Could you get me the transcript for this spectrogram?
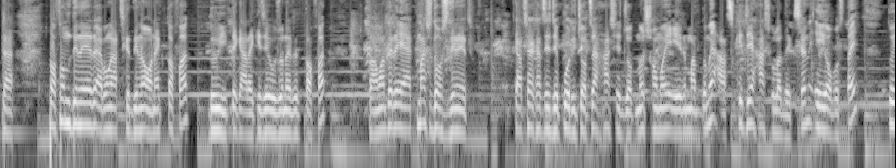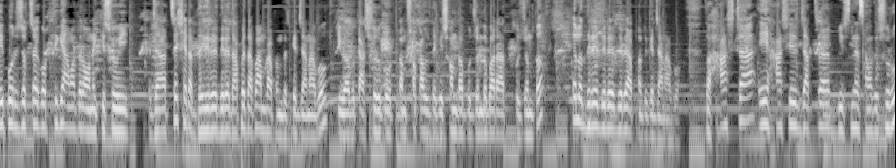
এটা প্রথম দিনের এবং আজকের দিনে অনেক তফাত দুই থেকে আড়াই কেজি ওজনের তফাত তো আমাদের এক মাস দশ দিনের কাছাকাছি যে পরিচর্যা, হাঁসের যত্ন সময় এর মাধ্যমে আজকে যে হাঁসগুলো দেখছেন, এই অবস্থায়। তো এই পরিচর্যা করতে গিয়ে আমাদের অনেক কিছুই যাচ্ছে, সেটা ধীরে ধীরে ধাপে ধাপে আমরা আপনাদেরকে জানাব। কীভাবে কাজ শুরু করতাম, সকাল থেকে সন্ধ্যা পর্যন্ত বা রাত পর্যন্ত, এগুলো ধীরে ধীরে ধীরে আপনাদেরকে জানাব। তো হাঁসটা, এই হাঁসের যাত্রা বিজনেস আমাদের শুরু।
